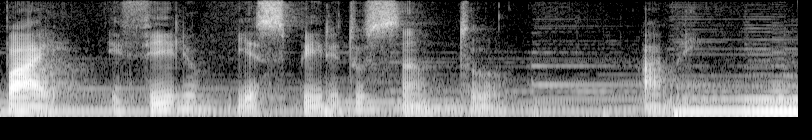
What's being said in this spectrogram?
Pai e Filho e Espírito Santo. Amém.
